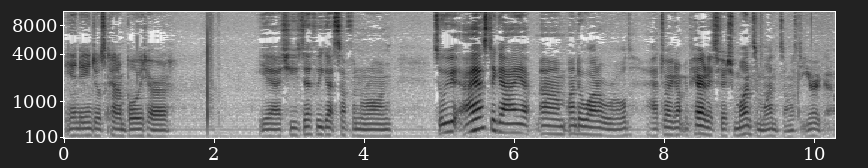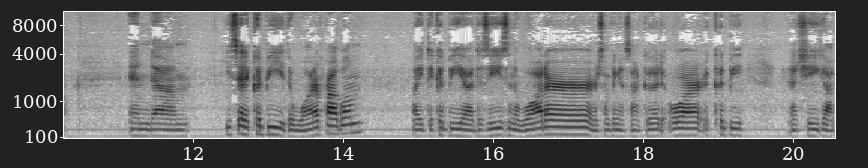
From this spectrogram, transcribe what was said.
And Angel's kind of bullied her. Yeah, she's definitely got something wrong. So we, I asked a guy at um, Underwater World. That's where I got my paradise fish months and months, almost a year ago. And um, he said it could be the water problem like there could be a disease in the water or something that's not good, or it could be that she got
